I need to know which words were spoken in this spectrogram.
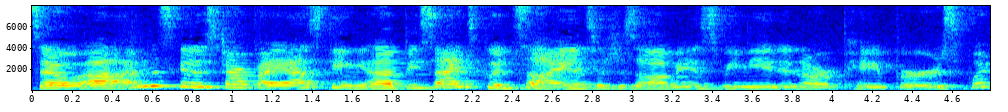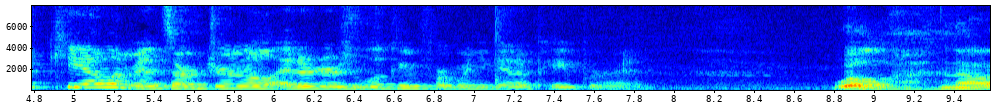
So uh, I'm just going to start by asking, uh, besides good science, which is obvious we need in our papers, what key elements are journal editors looking for when you get a paper in? Well, now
